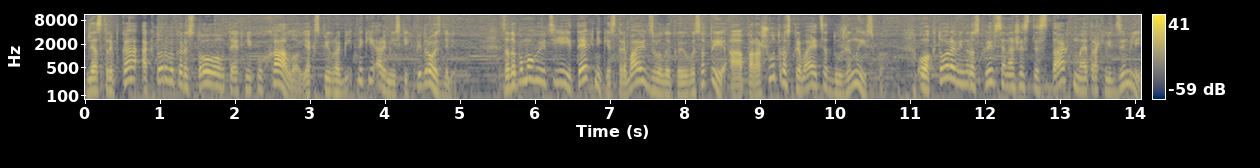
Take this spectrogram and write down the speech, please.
Для стрибка актор використовував техніку Хало як співробітники армійських підрозділів. За допомогою цієї техніки стрибають з великої висоти, а парашут розкривається дуже низько. У актора він розкрився на 600 метрах від землі.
